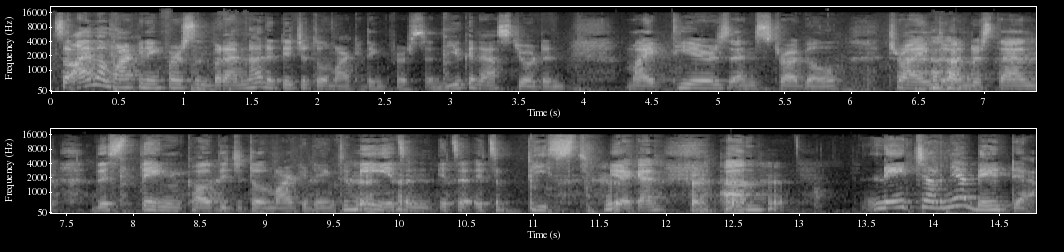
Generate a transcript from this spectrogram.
So I'm a marketing person, but I'm not a digital marketing person. You can ask Jordan, my tears and struggle trying to understand this thing called digital marketing. To me, it's an it's a it's a beast. Yeah, kan? Um, nature-nya beda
